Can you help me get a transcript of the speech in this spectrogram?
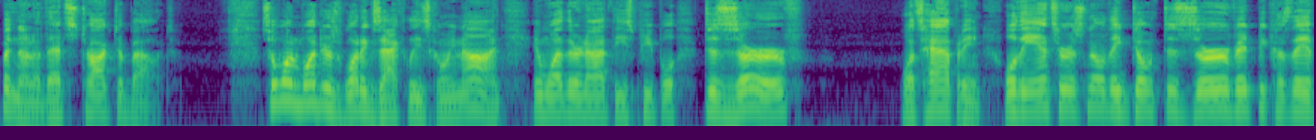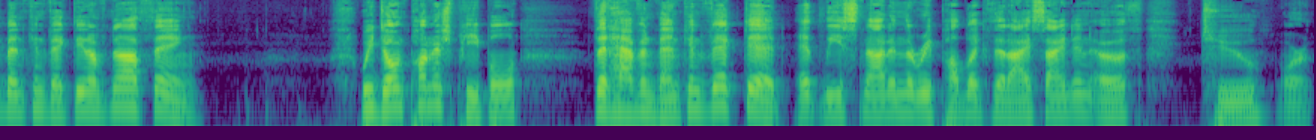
But none of that's talked about. So one wonders what exactly is going on and whether or not these people deserve what's happening. Well, the answer is no, they don't deserve it because they have been convicted of nothing. We don't punish people that haven't been convicted, at least not in the republic that I signed an oath to, or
